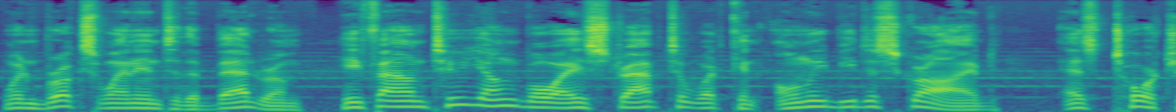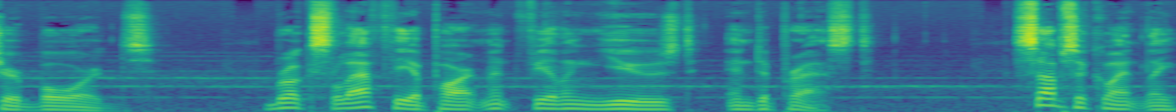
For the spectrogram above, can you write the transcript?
When Brooks went into the bedroom, he found two young boys strapped to what can only be described as torture boards. Brooks left the apartment feeling used and depressed. Subsequently,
